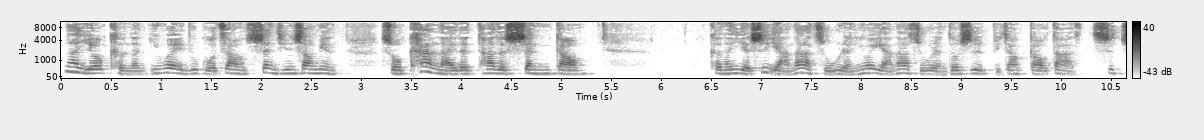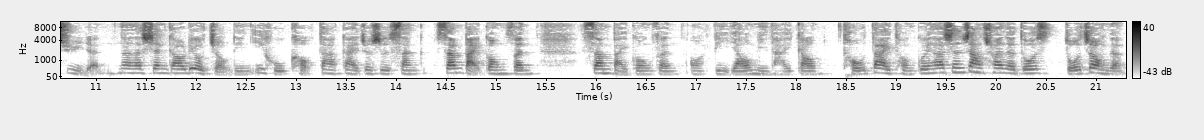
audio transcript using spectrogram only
那也有可能，因为如果照圣经上面所看来的，他的身高。可能也是亚纳族人，因为亚纳族人都是比较高大，是巨人。那他身高六肘零一虎口，大概就是三三百公分，三百公分哦，比姚明还高。头戴铜盔，他身上穿的多多重的？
